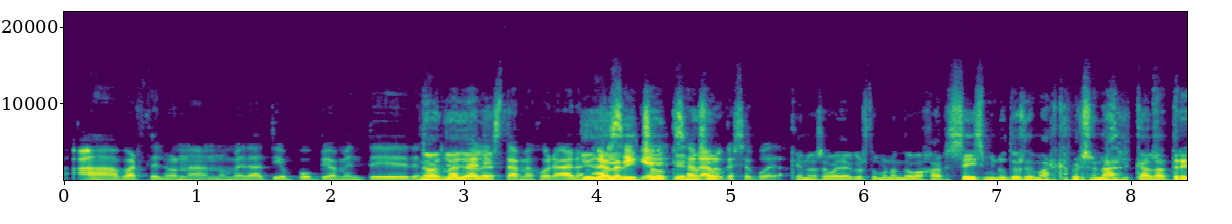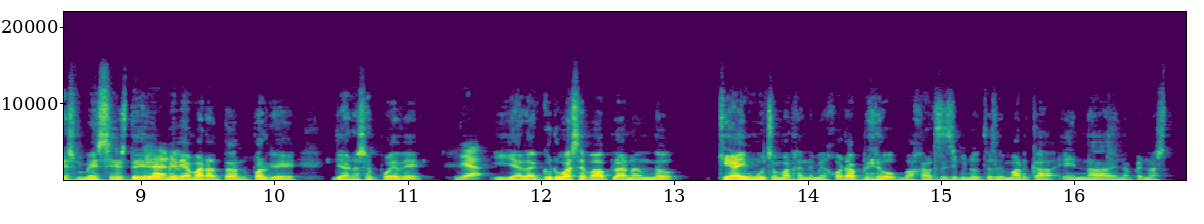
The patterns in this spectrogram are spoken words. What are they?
a Barcelona no me da tiempo, obviamente, de No, forma le- realista a mejorar. Yo ya le he dicho que, no se, lo que se pueda. que no se vaya acostumbrando a bajar seis minutos de marca personal cada tres meses de Claro. media maratón, porque ya no se puede Ya. y ya la curva se va aplanando, que hay mucho margen de mejora, pero bajar seis minutos de marca en nada, en apenas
